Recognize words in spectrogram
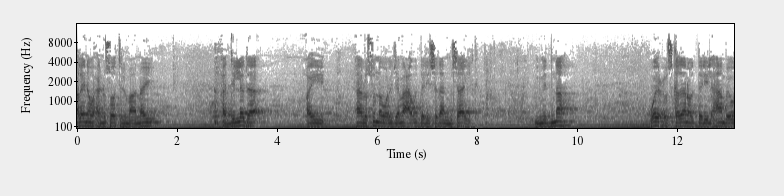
xalayna waxaynu soo tilmaanay adilada ay ahlu sunna waljamaca u daliishadaan masaa'ilka. Midna way cuskadaan oo daliil ahaan bay u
